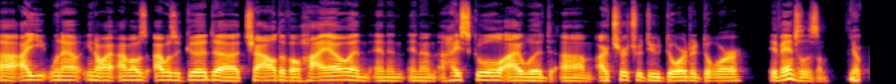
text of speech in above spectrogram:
Uh, I when I you know I, I was I was a good uh, child of Ohio and and in, in high school I would um, our church would do door to door evangelism. Yep.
